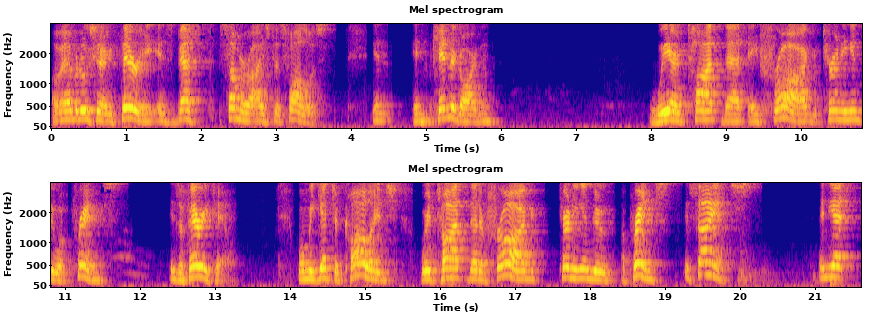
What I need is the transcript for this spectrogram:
of evolutionary theory is best summarized as follows. In, in kindergarten, we are taught that a frog turning into a prince is a fairy tale. When we get to college, we're taught that a frog turning into a prince is science. And yet,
